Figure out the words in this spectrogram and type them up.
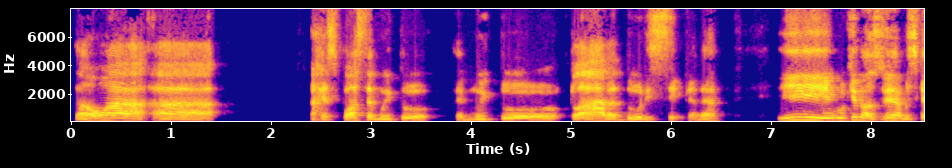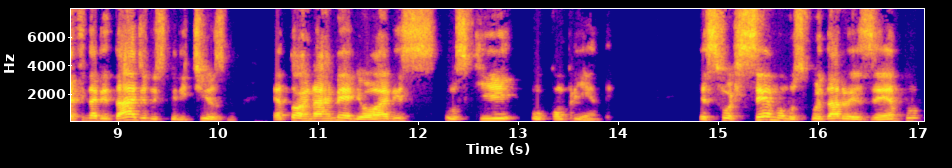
Então, a, a, a resposta é muito, é muito clara, dura e seca, né? E o que nós vemos é que a finalidade do Espiritismo é tornar melhores os que o compreendem. Esforcemos-nos por dar o exemplo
